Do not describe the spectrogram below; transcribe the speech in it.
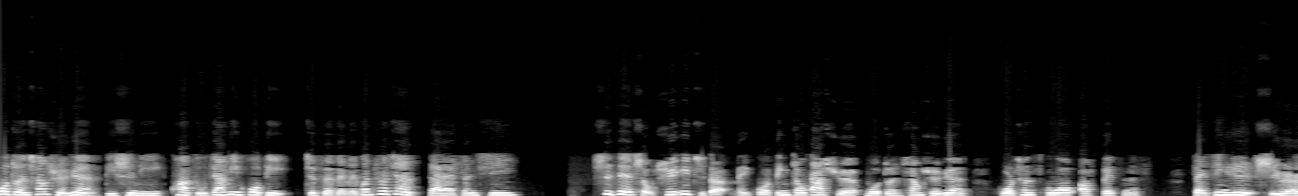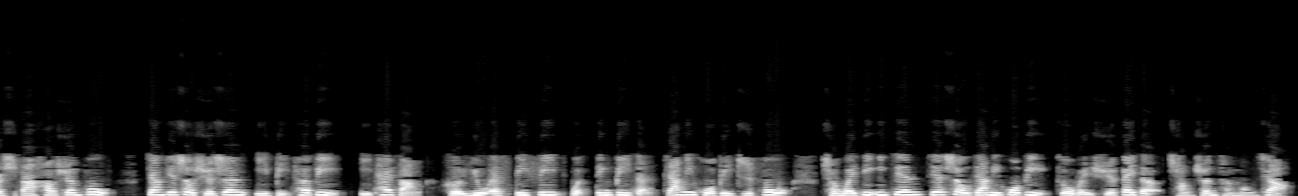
沃顿商学院、迪士尼跨足加密货币，这则北威观测站再来分析。世界首屈一指的美国宾州大学沃顿商学院 （Wharton School of Business） 在近日十月二十八号宣布，将接受学生以比特币、以太坊和 USDC 稳定币等加密货币支付，成为第一间接受加密货币作为学费的常春藤盟校。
